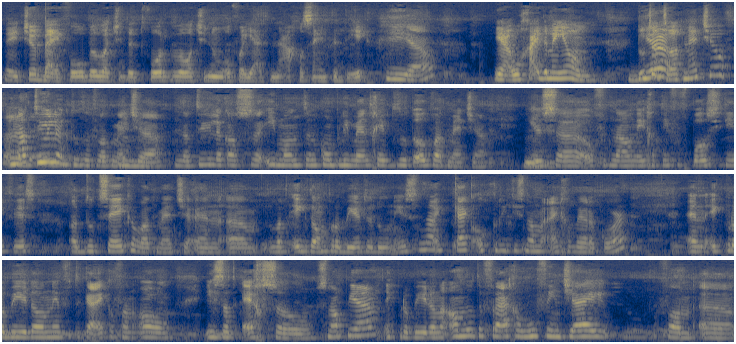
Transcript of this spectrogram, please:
weet je, bijvoorbeeld wat je, dat voorbeeld wat je noemt over, ja, de nagels zijn te dik. Ja. Ja, hoe ga je ermee om? Doet Ja. het wat met je? Of, eh, Natuurlijk doet het wat met Mhm. je. Natuurlijk als eh, iemand een compliment geeft, doet het ook wat met je. Ja. Dus of het nou negatief of positief is, het doet zeker wat met je. En ehm, wat ik dan probeer te doen is, nou ik kijk ook kritisch naar mijn eigen werk hoor. En ik probeer dan even te kijken van, oh, is dat echt zo? Snap je? Ik probeer dan een ander te vragen, hoe vind jij van ehm,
